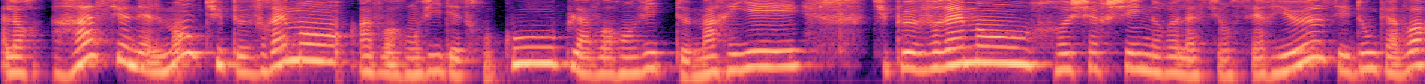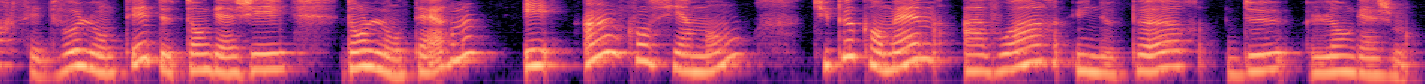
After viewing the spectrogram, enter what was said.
Alors rationnellement, tu peux vraiment avoir envie d'être en couple, avoir envie de te marier, tu peux vraiment rechercher une relation sérieuse et donc avoir cette volonté de t'engager dans le long terme. Et inconsciemment, tu peux quand même avoir une peur de l'engagement.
